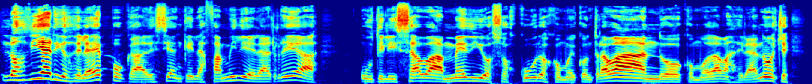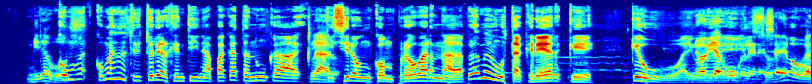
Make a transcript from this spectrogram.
Los diarios de la época decían que la familia de la Rea utilizaba medios oscuros como el contrabando, como damas de la noche. Mira vos. Como, como es nuestra historia argentina, Pacata nunca Claro. quisieron comprobar nada. Pero a mí me gusta creer que, que hubo algo no había Google en esa No época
